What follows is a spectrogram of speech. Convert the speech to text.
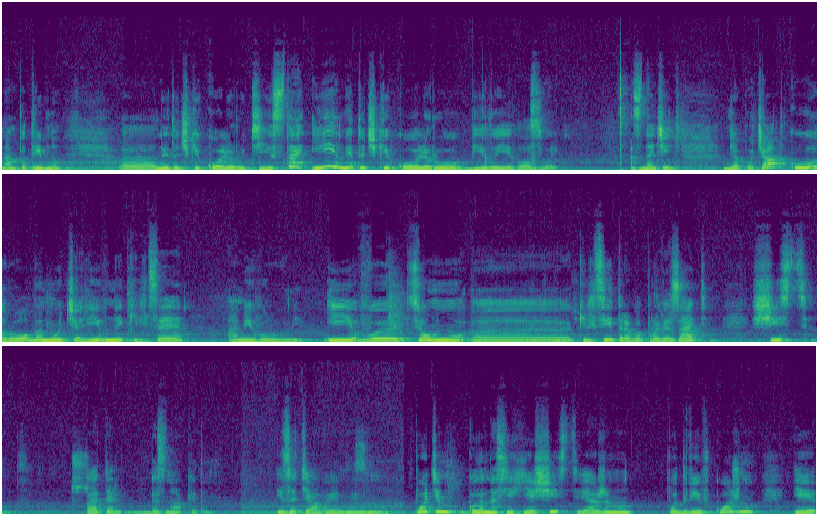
Нам потрібно е, ниточки кольору тіста і ниточки кольору білої глазурі. Значить, для початку робимо чарівне кільце амігурумі. І в цьому е, кільці треба пров'язати 6 петель без накиду. І затягуємо його. Потім, коли в нас їх є 6, в'яжемо по дві в кожну, і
